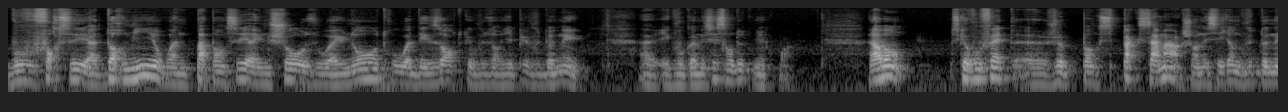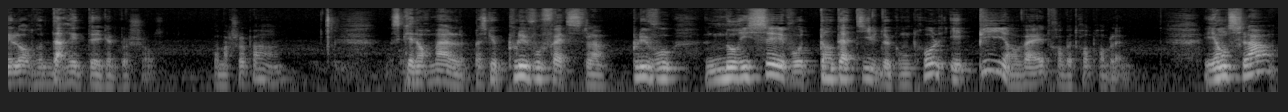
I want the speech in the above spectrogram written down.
vous vous forcez à dormir ou à ne pas penser à une chose ou à une autre ou à des ordres que vous auriez pu vous donner euh, et que vous connaissez sans doute mieux que moi. Alors bon, ce que vous faites, euh, je ne pense pas que ça marche en essayant de vous donner l'ordre d'arrêter quelque chose. Ça ne marche pas. Hein. ce qui est normal, parce que plus vous faites cela, plus vous nourrissez vos tentatives de contrôle, et pire va être votre problème. Et en cela,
